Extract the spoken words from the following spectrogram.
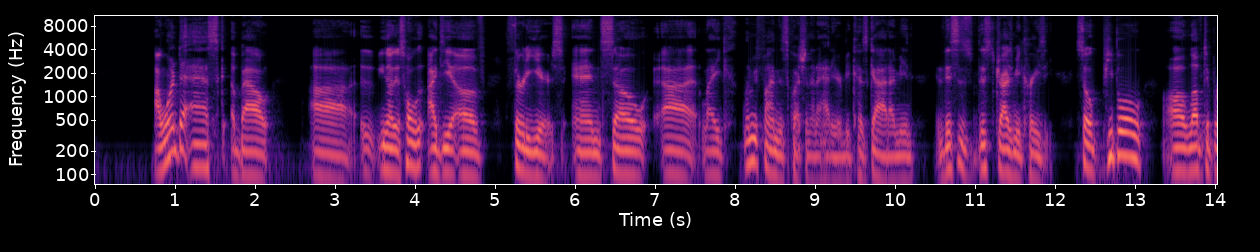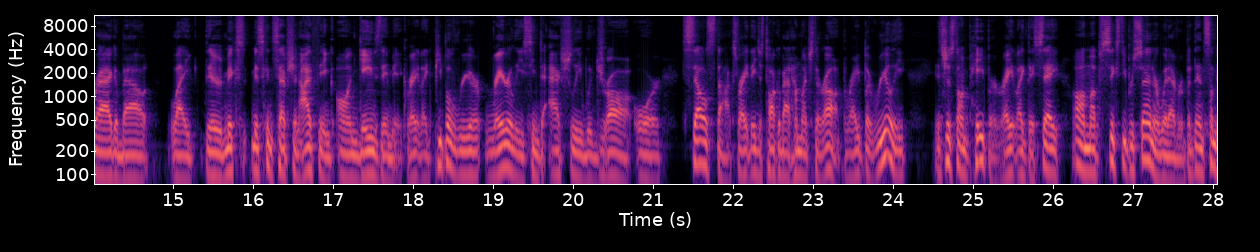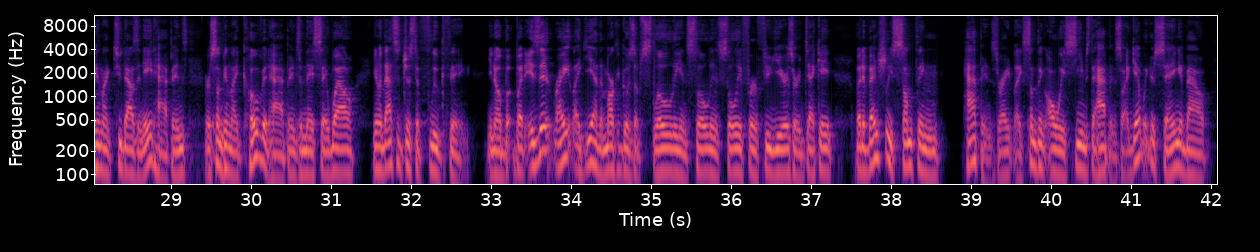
I wanted to ask about uh, you know this whole idea of 30 years, and so uh, like let me find this question that I had here because God, I mean this is this drives me crazy. So people all love to brag about like their mix, misconception, I think, on gains they make, right? Like people re- rarely seem to actually withdraw or sell stocks, right? They just talk about how much they're up, right? But really, it's just on paper, right? Like they say, oh, I'm up 60% or whatever. But then something like 2008 happens or something like COVID happens and they say, well, you know, that's just a fluke thing, you know, but, but is it right? Like, yeah, the market goes up slowly and slowly and slowly for a few years or a decade, but eventually something happens, right? Like something always seems to happen. So I get what you're saying about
